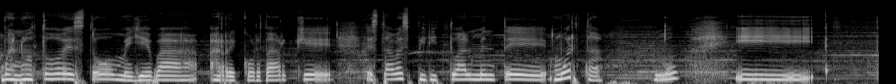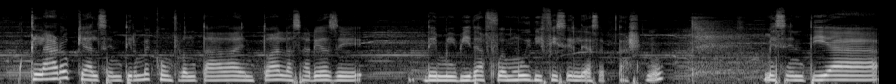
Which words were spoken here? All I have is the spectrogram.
bueno, todo esto me lleva a recordar que estaba espiritualmente muerta, Y Claro que al sentirme confrontada en todas las áreas de, mi vida fue muy difícil de aceptar, ¿no? Me sentía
